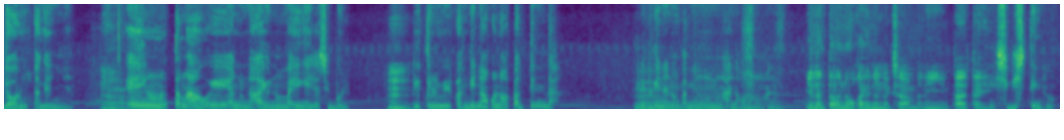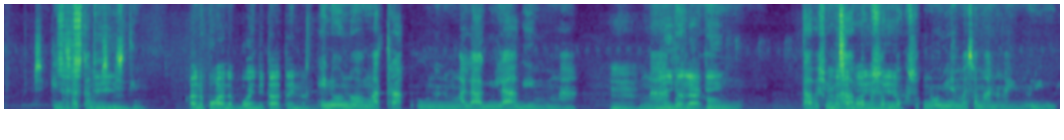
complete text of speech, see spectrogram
dormat na ganyan. Ah. Eh, yung tanga eh, ano na, ayaw nang maingay sa Sibol. Hmm. Dito lumipat, hindi na ako nakapagtinda. Binibigyan na lang kami ng mga anak ko ng ano, Ilan taon ho kayo nung nagsama ni tatay? eh, 16 ho. Kinasal kami 16. 16. Ano pong hanap buhay ni tatay nun? Inuuno, mga truck, uno ng mga laging-laging, mga Hmm. mga Liga bur- laging. oh. tapos yung mga Masama yun eh. buksok-buksok noon yung masama na ngayon, noon hindi.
